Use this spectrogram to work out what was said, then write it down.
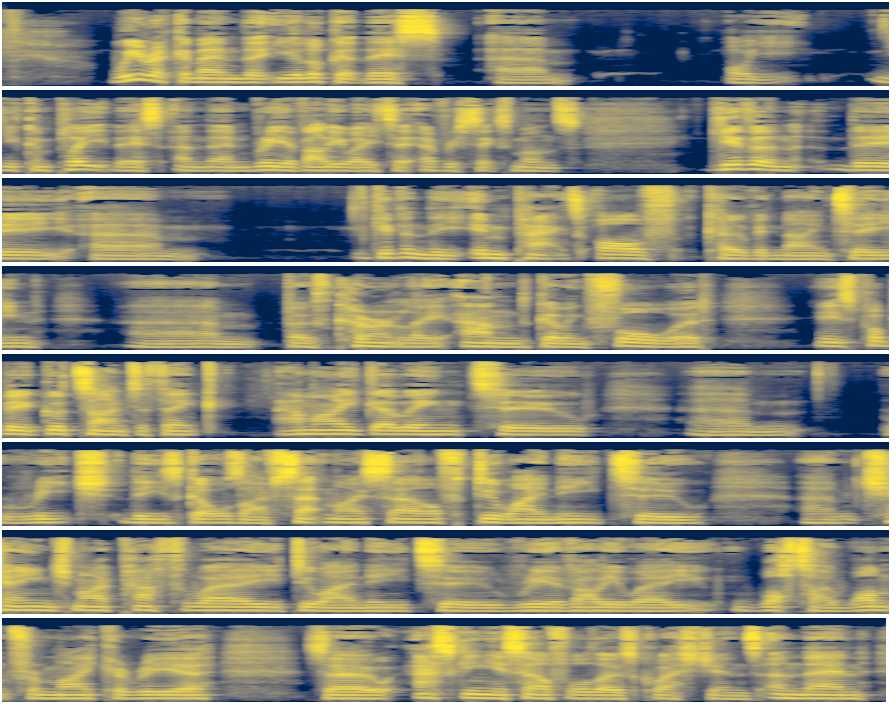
We recommend that you look at this, um, or you, you complete this and then reevaluate it every six months. Given the um, given the impact of COVID nineteen, um, both currently and going forward, it's probably a good time to think: Am I going to um, reach these goals I've set myself? Do I need to um, change my pathway? Do I need to reevaluate what I want from my career? So asking yourself all those questions, and then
